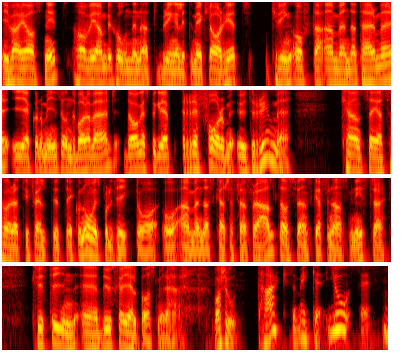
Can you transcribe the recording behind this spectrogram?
I varje avsnitt har vi ambitionen att bringa lite mer klarhet kring ofta använda termer i ekonomins underbara värld. Dagens begrepp reformutrymme kan sägas höra till fältet ekonomisk politik då och användas kanske framför allt av svenska finansministrar. Kristin, eh, du ska hjälpa oss med det här. Varsågod. Tack så mycket. Jo, eh,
